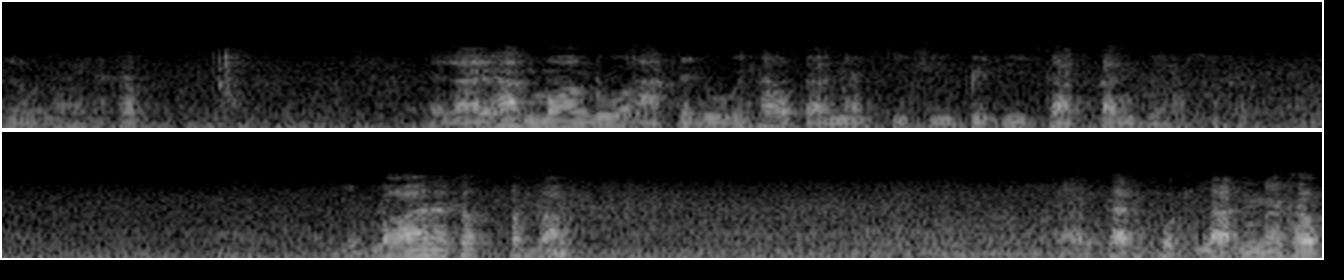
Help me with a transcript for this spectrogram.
เร็วหน่อยนะครับ หลายท่านมองดูอาจจะดูไม่เท่ากันนะจริงๆเป็นที่การตั้งแบบนะครับเรียบร้อยนะครับสำหรับ การกดลันนะครับ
